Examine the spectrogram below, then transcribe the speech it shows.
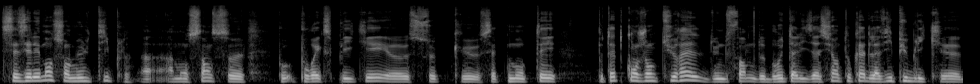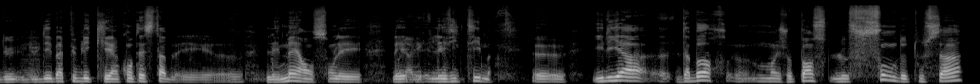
ces éléments sont multiples, à, à mon sens, euh, pour, pour expliquer ce que cette montée peut-être conjoncturelle d'une forme de brutalisation, en tout cas de la vie publique, euh, du, du débat public qui est incontestable. Et euh, les maires en sont les, les, les victimes. Euh, il y a d'abord, moi je pense, le fond de tout ça,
